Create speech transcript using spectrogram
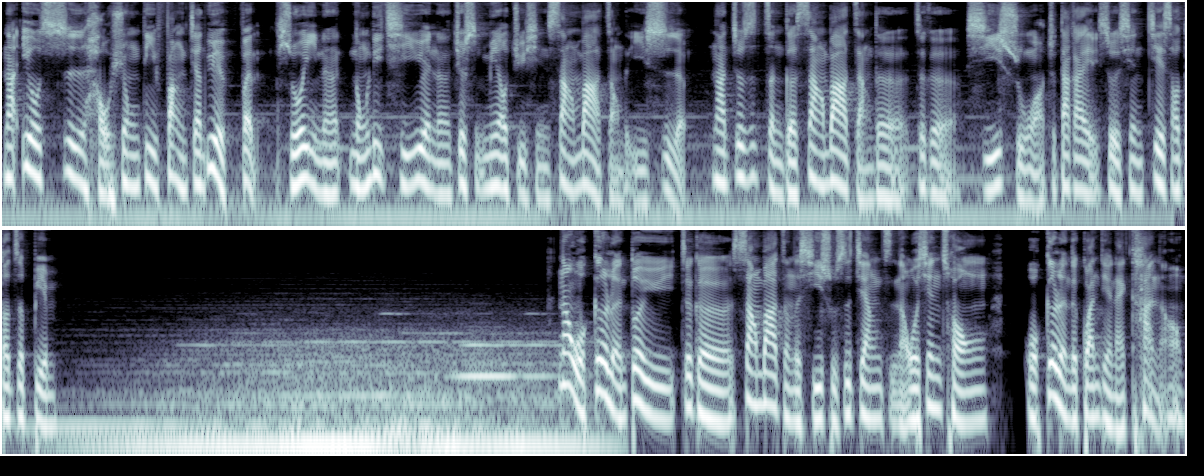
那又是好兄弟放假月份，所以呢，农历七月呢，就是没有举行上坝掌的仪式了。那就是整个上坝掌的这个习俗啊，就大概是先介绍到这边。那我个人对于这个上坝掌的习俗是这样子呢，我先从我个人的观点来看哦。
